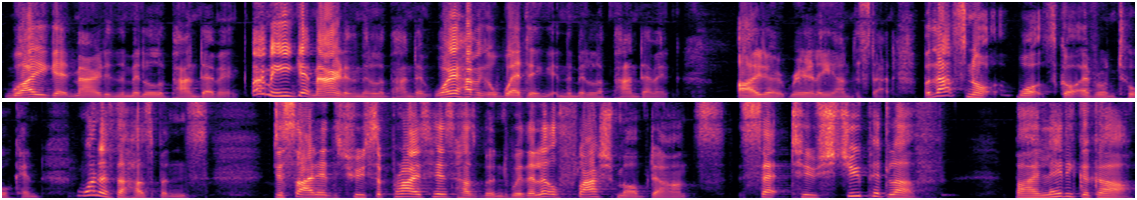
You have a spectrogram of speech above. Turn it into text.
Why are you getting married in the middle of pandemic? I mean, you get married in the middle of pandemic. Why are you having a wedding in the middle of pandemic? I don't really understand. But that's not what's got everyone talking. One of the husbands decided to surprise his husband with a little flash mob dance set to Stupid Love by Lady Gaga.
